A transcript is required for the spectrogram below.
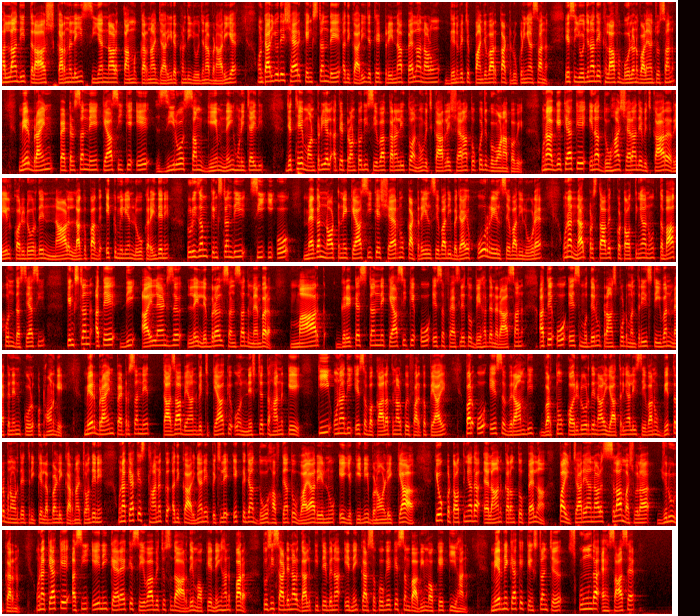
ਹੱਲਾਂ ਦੀ ਤਲਾਸ਼ ਕਰਨ ਲਈ ਸੀਐਨ ਨਾਲ ਕੰਮ ਕਰਨਾ ਜਾਰੀ ਰੱਖਣ ਦੀ ਯੋਜਨਾ ਬਣਾ ਰਹੀ ਹੈ। ਓਨਟਾਰੀਓ ਦੇ ਸ਼ਹਿਰ ਕਿੰਗਸਟਨ ਦੇ ਅਧਿਕਾਰੀ ਜਿੱਥੇ ਟ੍ਰੇਨਾਂ ਪਹਿਲਾਂ ਨਾਲੋਂ ਦਿਨ ਵਿੱਚ 5 ਵਾਰ ਘੱਟ ਰੁਕਣੀਆਂ ਸਨ, ਇਸ ਯੋਜਨਾ ਦੇ ਖਿਲਾਫ ਬੋਲਣ ਵਾਲਿਆਂ ਚੋਂ ਸਨ। ਮੇਅਰ ਬ੍ਰਾਇਨ ਪੈਟਰਸਨ ਨੇ ਕਿਹਾ ਸੀ ਕਿ ਇਹ ਜ਼ੀਰੋ ਸਮ ਗੇਮ ਨਹੀਂ ਹੋਣੀ ਚਾਹੀਦੀ, ਜਿੱਥੇ ਮੌਂਟਰੀਅਲ ਅਤੇ ਟੋਰਾਂਟੋ ਦੀ ਸੇਵਾ ਕਰਨ ਲਈ ਤੁਹਾਨੂੰ ਵਿਚਕਾਰਲੇ ਸ਼ਹਿਰਾਂ ਤੋਂ ਕੁਝ ਗਵਾਉਣਾ ਪਵੇ। ਉਹਨਾਂ ਅੱਗੇ ਕਿਹਾ ਕਿ ਇਹਨਾਂ ਦੋਹਾਂ ਸ਼ਹਿਰਾਂ ਦੇ ਵਿਚਕਾਰ ਰੇਲ ਕੋਰੀਡੋਰ ਦੇ ਨਾਲ ਲਗਭਗ 1 ਮਿਲੀਅਨ ਲੋਕ ਰਹਿੰਦੇ ਨੇ। ਟੂਰਿਜ਼ਮ ਕਿੰਗਸਟਨ ਦੀ ਸੀਈਓ ਮੈਗਨ ਨੌਟ ਨੇ ਕਿਹਾ ਸੀ ਕਿ ਸ਼ਹਿਰ ਨੂੰ ਘੱਟ ਰੇਲ ਸੇਵਾ ਦੀ ਬਜਾਏ ਹੋਰ ਰੇਲ ਸੇਵਾ ਦੀ ਲੋੜ ਹੈ। ਉਹਨਾਂ ਨਰ ਪ੍ਰਸਤਾਵਿਤ ਕਟੌਤੀਆਂ ਨੂੰ ਤਬਾਹਕੁਨ ਦੱਸਿਆ ਸੀ। ਕਿੰਗਸਟਨ ਅਤੇ ਦੀ ਆਈਲੈਂਡਜ਼ ਲਈ ਲਿਬਰਲ ਸੰਸਦ ਮੈਂਬਰ ਮਾਰਕ ਗ੍ਰੇਟਸਟਨ ਨੇ ਕਿਹਾ ਸੀ ਕਿ ਉਹ ਇਸ ਫੈਸਲੇ ਤੋਂ ਬੇਹੱਦ ਨਾਰਾਜ਼ ਸਨ ਅਤੇ ਉਹ ਇਸ ਮੁੱਦੇ ਨੂੰ ਟਰਾਂਸਪੋਰਟ ਮੰਤਰੀ ਸਟੀਵਨ ਮੈਕਨਿਨ ਕੋਲ ਉਠਾਉਣਗੇ। ਮੇਅਰ ਬ੍ਰਾਇਨ ਪੈਟਰਸਨ ਨੇ ਤਾਜ਼ਾ ਬਿਆਨ ਵਿੱਚ ਕਿਹਾ ਕਿ ਉਹ ਨਿਸ਼ਚਿਤ ਹਨ ਕਿ ਕੀ ਉਹਨਾਂ ਦੀ ਇਸ ਵਕਾਲਤ ਨਾਲ ਕੋਈ ਫ਼ਰਕ ਪਿਆ ਹੈ ਪਰ ਉਹ ਇਸ ਵਿਰਾਮ ਦੀ ਵਰਤੋਂ ਕੋਰੀਡੋਰ ਦੇ ਨਾਲ ਯਾਤਰੀਆਂ ਲਈ ਸੇਵਾ ਨੂੰ ਬਿਹਤਰ ਬਣਾਉਣ ਦੇ ਤਰੀਕੇ ਲੱਭਣ ਲਈ ਕਰਨਾ ਚਾਹੁੰਦੇ ਨੇ। ਉਹਨਾਂ ਕਿਹਾ ਕਿ ਸਥਾਨਕ ਅਧਿਕਾਰੀਆਂ ਨੇ ਪਿਛਲੇ 1 ਜਾਂ 2 ਹਫ਼ਤਿਆਂ ਤੋਂ ਵਾਇਆ ਰੇਲ ਨੂੰ ਇਹ ਯਕੀਨੀ ਬਣਾਉਣ ਲਈ ਕਿਹਾ ਕਿ ਉਹ ਕਟੌਤੀਆਂ ਦਾ ਐਲਾਨ ਕਰਨ ਤੋਂ ਪਹਿਲਾਂ ਭਾਈਚਾਰਿਆਂ ਨਾਲ ਸਲਾਹ مشਵਰਾ ਜ਼ਰੂਰ ਕਰਨ। ਉਹਨਾਂ ਕਿਹਾ ਕਿ ਅਸੀਂ ਇਹ ਨਹੀਂ ਕਹਿ ਰਹੇ ਕਿ ਸੇਵਾ ਵਿੱਚ ਸੁਧਾਰ ਦੇ ਮੌਕੇ ਨਹੀਂ ਹਨ, ਪਰ ਤੁਸੀਂ ਸਾਡੇ ਨਾਲ ਗੱਲ ਕੀਤੇ ਬਿਨਾਂ ਇਹ ਨਹੀਂ ਕਰ ਸਕੋਗੇ ਕਿ ਸੰਭਾਵੀ ਮੌਕੇ ਕੀ ਹਨ। ਮੇਅਰ ਨੇ ਕਿਹਾ ਕਿ ਕਿੰਗਸਟਨ 'ਚ ਸਕੂਨ ਦਾ ਅਹਿਸਾਸ ਹੈ।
